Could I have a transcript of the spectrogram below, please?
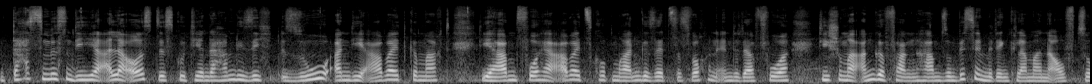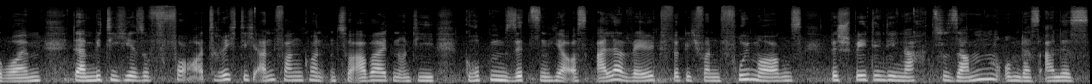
Und das müssen die hier alle ausdiskutieren. Da haben die sich so an die Arbeit gemacht. Die haben vorher Arbeitsgruppen rangesetzt, das Wochenende davor, die schon mal angefangen haben, so ein bisschen mit den Klammern aufzuräumen räumen, damit die hier sofort richtig anfangen konnten zu arbeiten. Und die Gruppen sitzen hier aus aller Welt wirklich von frühmorgens bis spät in die Nacht zusammen, um das alles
